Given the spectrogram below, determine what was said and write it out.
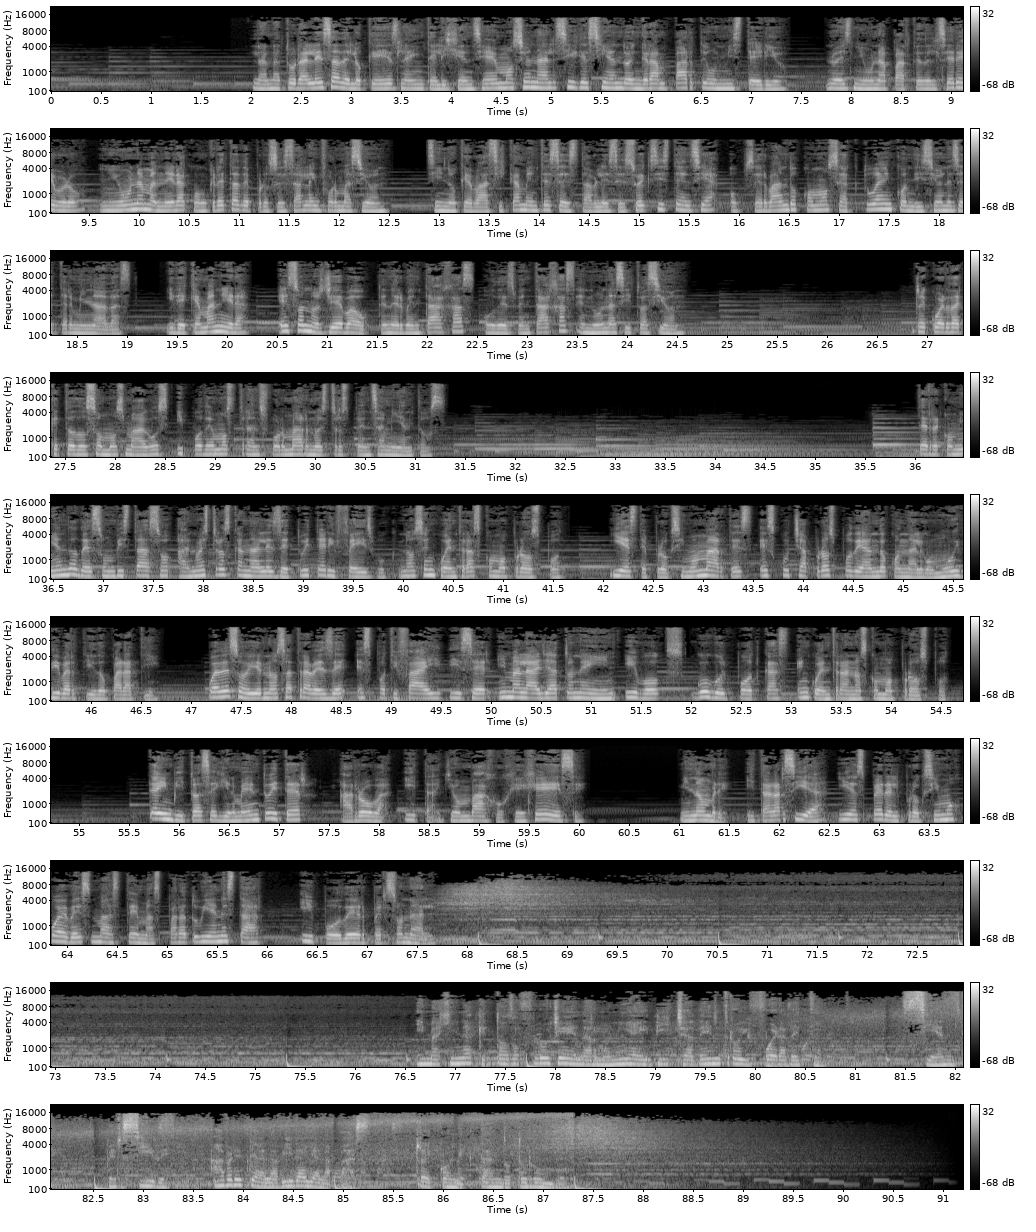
La naturaleza de lo que es la inteligencia emocional sigue siendo en gran parte un misterio. No es ni una parte del cerebro, ni una manera concreta de procesar la información, sino que básicamente se establece su existencia observando cómo se actúa en condiciones determinadas y de qué manera eso nos lleva a obtener ventajas o desventajas en una situación. Recuerda que todos somos magos y podemos transformar nuestros pensamientos. Te recomiendo des un vistazo a nuestros canales de Twitter y Facebook. Nos encuentras como Prospod. Y este próximo martes escucha Prospodeando con algo muy divertido para ti. Puedes oírnos a través de Spotify, Deezer, Himalaya, TuneIn, Evox, Google Podcast. Encuéntranos como Prospod. Te invito a seguirme en Twitter, arroba ita-ggs. Mi nombre, Ita García, y espero el próximo jueves más temas para tu bienestar y poder personal. Imagina que todo fluye en armonía y dicha dentro y fuera de ti. Siente, percibe, ábrete a la vida y a la paz, reconectando tu rumbo.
